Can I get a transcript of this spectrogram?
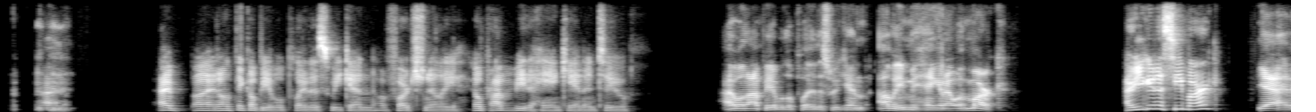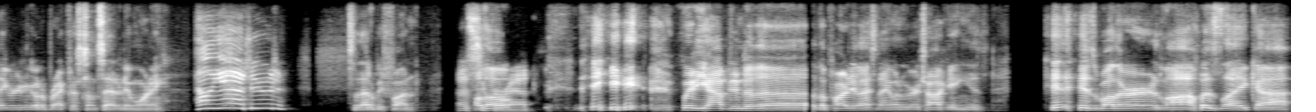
I- I I don't think I'll be able to play this weekend. Unfortunately, it'll probably be the hand cannon too. I will not be able to play this weekend. I'll be hanging out with Mark. Are you gonna see Mark? Yeah, I think we're gonna go to breakfast on Saturday morning, Hell yeah, dude! so that'll be fun. That's Although- super rad. when he hopped into the the party last night when we were talking, his, his mother-in-law was like, uh,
